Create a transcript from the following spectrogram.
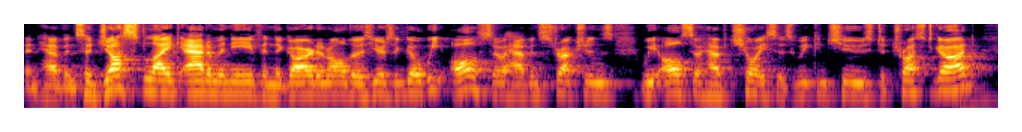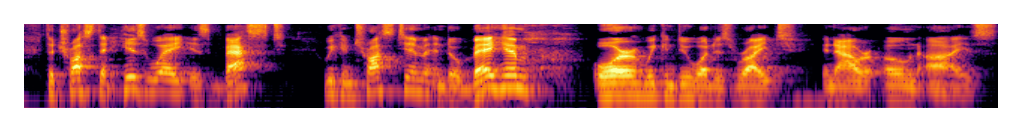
in heaven. So, just like Adam and Eve in the garden all those years ago, we also have instructions. We also have choices. We can choose to trust God, to trust that His way is best. We can trust Him and obey Him, or we can do what is right in our own eyes.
